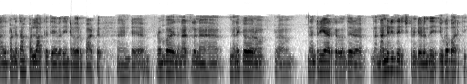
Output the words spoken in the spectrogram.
அது பண்ண தான் பல்லாக்கு தேவதைன்ற ஒரு பாட்டு. அண்டு ரொம்ப இந்த நேரத்தில் நான் நினைக்க வரும் நன்றியாக இருக்கிறது வந்து நான் நன்றி தெரிவிச்சுக்க வேண்டியவர் வந்து யுகபாரதி.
